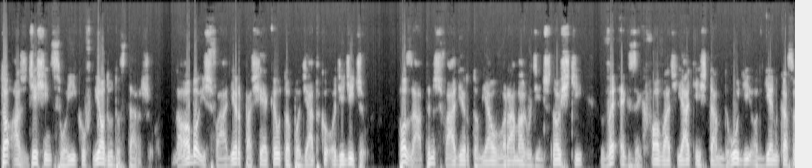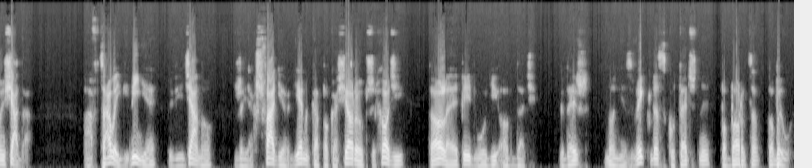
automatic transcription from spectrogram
to aż dziesięć słoików miodu dostarczył. No bo i szwagier pasiekę to po dziadku odziedziczył. Poza tym szwagier to miał w ramach wdzięczności wyegzekwować jakieś tam długi od Gienka sąsiada. A w całej gminie wiedziano, że jak szwagier Gienka po kasiorę przychodzi, to lepiej długi oddać, gdyż no niezwykle skuteczny poborca to był.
